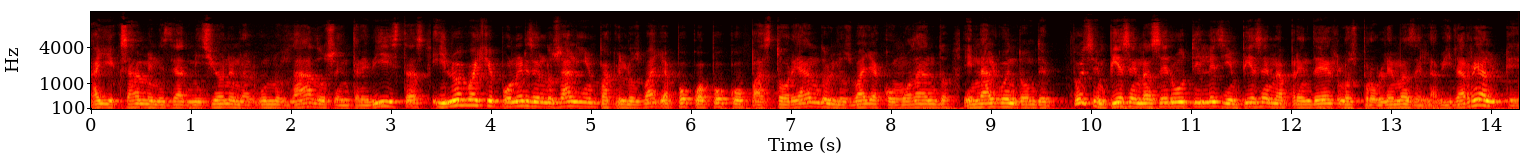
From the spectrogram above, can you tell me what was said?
hay exámenes de admisión en algunos lados, entrevistas, y luego hay que ponérselos a alguien para que los vaya poco a poco pastoreando y los vaya acomodando en algo en donde pues empiecen a ser útiles y empiecen a aprender los problemas de la vida real, que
